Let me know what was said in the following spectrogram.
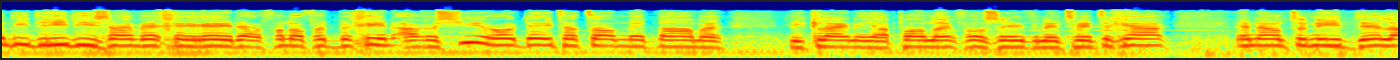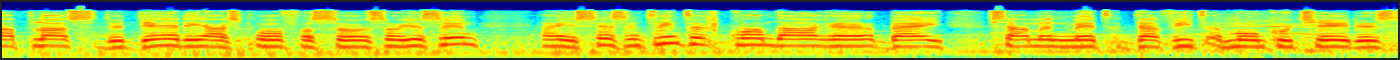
En die drie die zijn weggereden vanaf het begin. Arashiro deed dat dan met name die kleine Japaner van 27 jaar. En Anthony de la Place, de derdejaarsprof van. Hij is 26, kwam daarbij uh, samen met David Moncoutier dus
